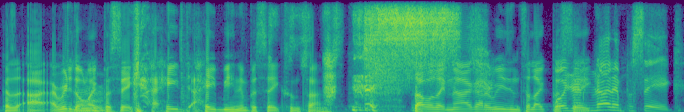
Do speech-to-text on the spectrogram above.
Because I, I really don't like mm. Passaic. I hate I hate being in Passaic sometimes. so I was like, now I got a reason to like Well, you're not in Passaic.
